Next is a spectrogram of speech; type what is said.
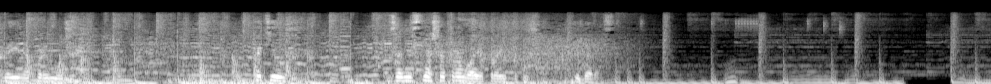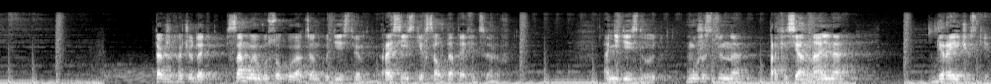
Україна переможе. Хотів замість нашого трамвая проїхати. Підарас. Также хочу дать самую высокую оценку действиям российских солдат и офицеров. Они действуют мужественно, профессионально, героически.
